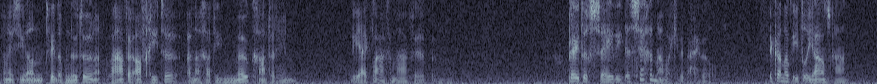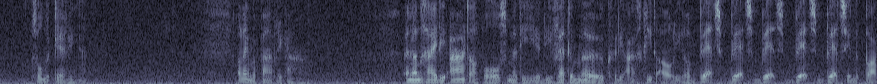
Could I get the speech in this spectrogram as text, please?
Dan is die dan 20 minuten water afgieten en dan gaat die meuk gaat erin, die jij klaargemaakt hebt. Peterselie, eh, zeg het maar wat je erbij wil. Ik kan ook Italiaans gaan, zonder curry. Alleen maar paprika. En dan ga je die aardappels met die, die vette meuk, die argieteolie, bets, bets, bets, bets, bets in de pan.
